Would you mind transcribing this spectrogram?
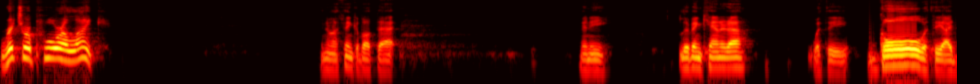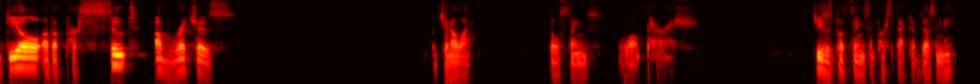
rich or poor alike. You know, I think about that. Many live in Canada with the goal, with the ideal of a pursuit of riches. But you know what? Those things will all perish. Jesus puts things in perspective, doesn't he?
